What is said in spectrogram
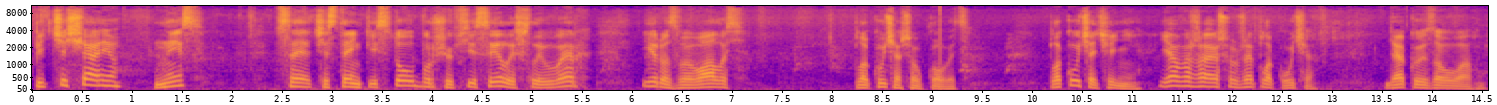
Підчищаю низ, все чистенький стовбур, щоб всі сили йшли вверх і розвивалась плакуча шовковиця. Плакуча чи ні? Я вважаю, що вже плакуча. Дякую за увагу.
